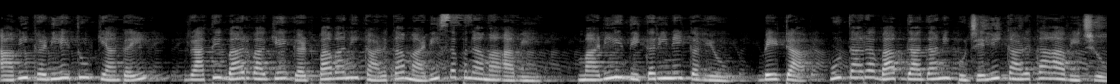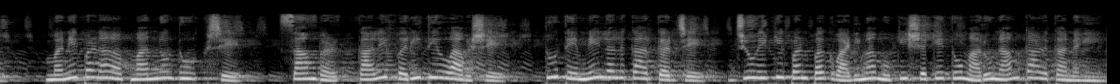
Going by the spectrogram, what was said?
આવી ઘડીએ તું ક્યાં ગઈ? રાતે બાર વાગ્યે ગડપાવાની કાળકા માડી સપનામાં આવી. માડીએ દીકરીને કહ્યું, બેટા, હું તારા બાપ દાદાની પૂજેલી કાળકા આવી છું. મને પણ આ અપમાનનો દુઃખ છે. સાંભળ, કાલે ફરી તેઓ આવશે. તું તેમને લલકાર કરજે. જો એકે પણ પગ વાડીમાં મૂકી શકે તો મારું નામ કાળકા નહીં.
